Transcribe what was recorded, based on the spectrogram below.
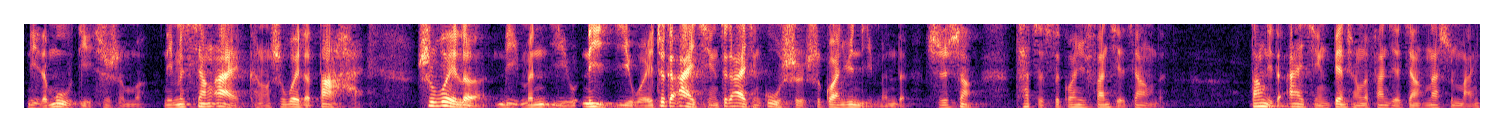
你的目的是什么？你们相爱可能是为了大海，是为了你们以你以为这个爱情，这个爱情故事是关于你们的。实际上，它只是关于番茄酱的。当你的爱情变成了番茄酱，那是蛮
